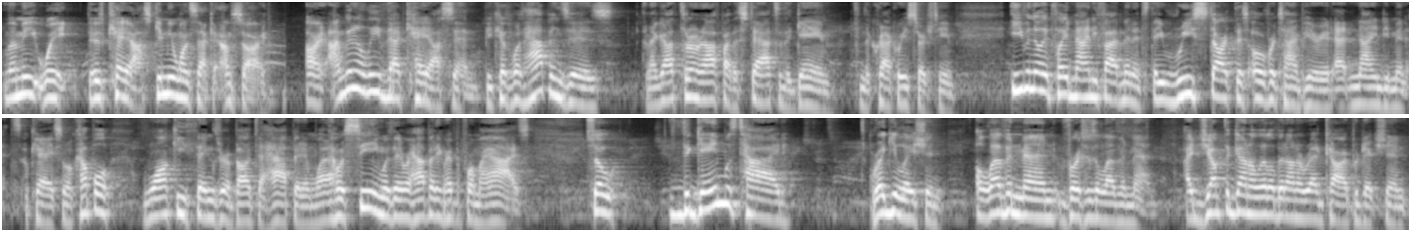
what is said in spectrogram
Let me wait. There's chaos. Give me one second. I'm sorry. All right, I'm going to leave that chaos in because what happens is, and I got thrown off by the stats of the game from the crack research team even though they played 95 minutes, they restart this overtime period at 90 minutes. Okay, so a couple wonky things are about to happen, and what I was seeing was they were happening right before my eyes. So the game was tied, regulation, 11 men versus 11 men. I jumped the gun a little bit on a red card prediction,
